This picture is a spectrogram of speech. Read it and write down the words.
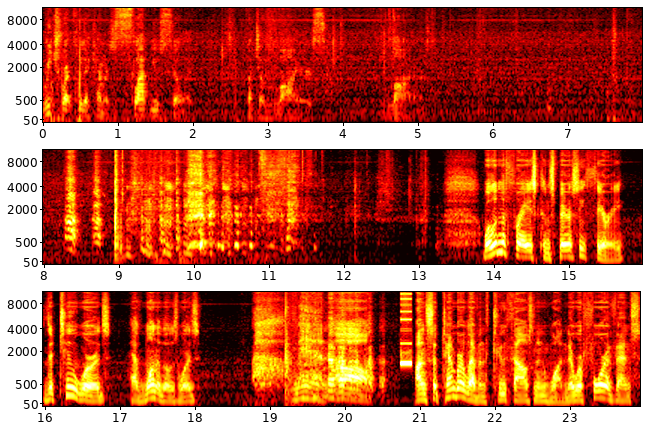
reach right through that camera and just slap you silly. Bunch of liars. Liars. well, in the phrase conspiracy theory, the two words have one of those words. Oh, man, oh. On September 11, 2001, there were four events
